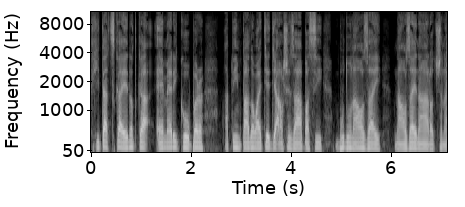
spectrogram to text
chytacká jednotka Emery Cooper a tým pádom aj tie ďalšie zápasy budú naozaj, naozaj náročné.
